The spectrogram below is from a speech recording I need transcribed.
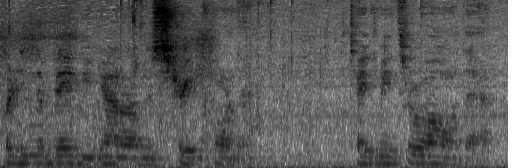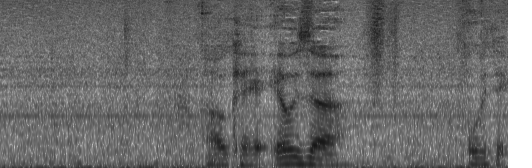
putting the baby down on the street corner. Take me through all of that. Okay, it was a what was it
